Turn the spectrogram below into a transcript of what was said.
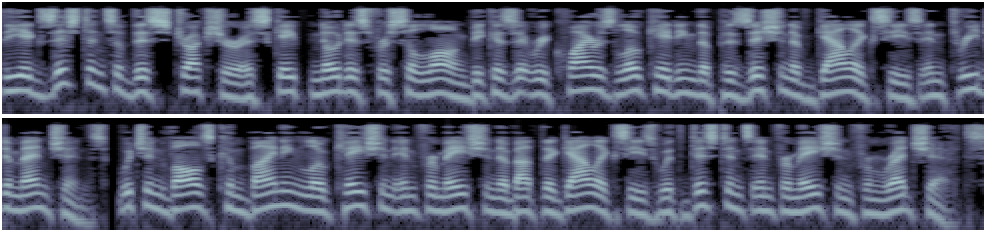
The existence of this structure escaped notice for so long because it requires locating the position of galaxies in three dimensions, which involves combining location information about the galaxies with distance information from redshifts.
